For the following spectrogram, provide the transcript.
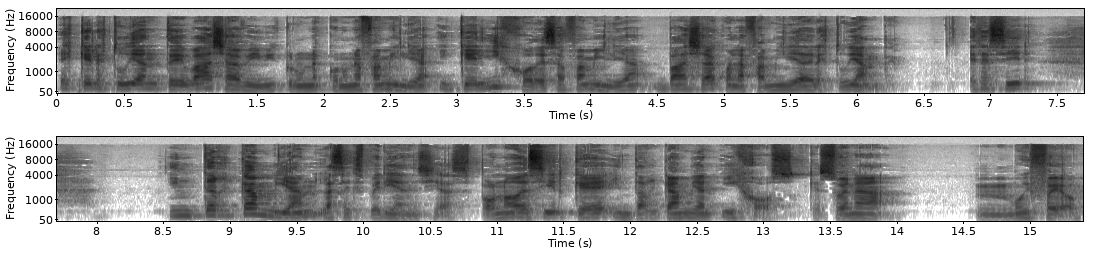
es que el estudiante vaya a vivir con una, con una familia y que el hijo de esa familia vaya con la familia del estudiante. Es decir, intercambian las experiencias, por no decir que intercambian hijos, que suena muy feo.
